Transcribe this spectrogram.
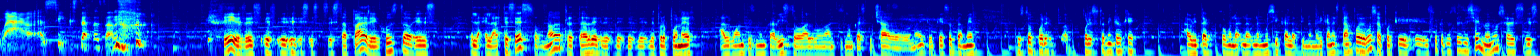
wow, así que está pasando. Sí, es, es, es, está padre, justo es, el, el, arte es eso, ¿no? Tratar de, de, de, proponer algo antes nunca visto, algo antes nunca escuchado, ¿no? Y creo que eso también, justo por, por eso también creo que ahorita como la, la, música latinoamericana es tan poderosa, porque es lo que tú estás diciendo, ¿no? O sea, es, es,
